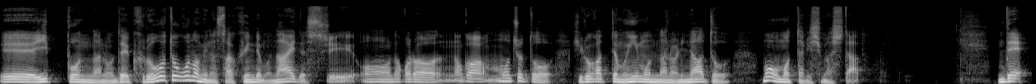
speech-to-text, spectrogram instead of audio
えー、一本なので、クロート好みの作品でもないですし、あだから、なんかもうちょっと広がってもいいもんなのになとも思ったりしました。で、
